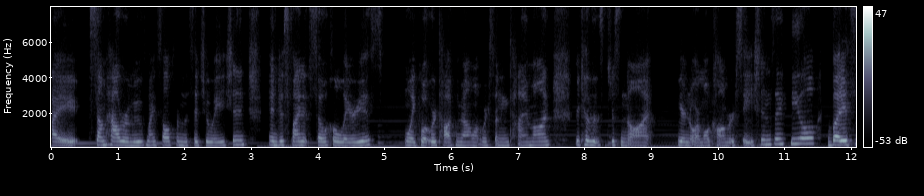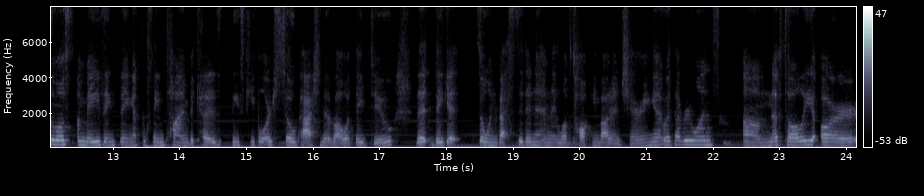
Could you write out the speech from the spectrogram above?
I somehow remove myself from the situation and just find it so hilarious like what we're talking about, what we're spending time on, because it's just not your normal conversations, I feel. But it's the most amazing thing at the same time because these people are so passionate about what they do that they get so invested in it and they love talking about it and sharing it with everyone. Um, Neftali, our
